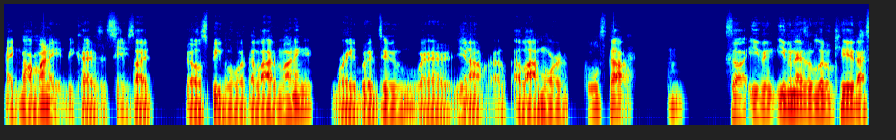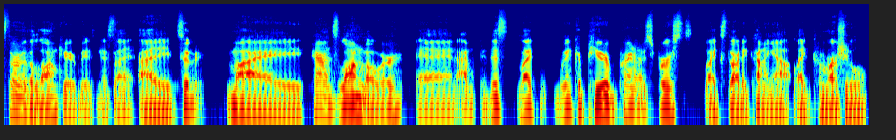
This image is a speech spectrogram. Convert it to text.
make more money because it seems like those people with a lot of money were able to do whatever you know a, a lot more cool stuff. So even even as a little kid, I started a lawn care business. I I took my parents' lawnmower, and I'm this like when computer printers first like started coming out, like commercial,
